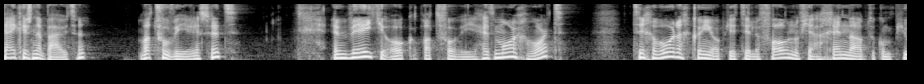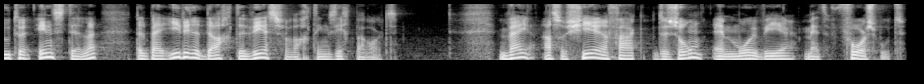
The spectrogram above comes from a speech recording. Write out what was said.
Kijk eens naar buiten. Wat voor weer is het? En weet je ook wat voor weer het morgen wordt? Tegenwoordig kun je op je telefoon of je agenda op de computer instellen dat bij iedere dag de weersverwachting zichtbaar wordt. Wij associëren vaak de zon en mooi weer met voorspoed.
